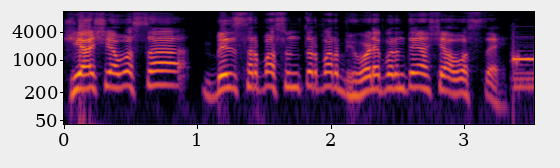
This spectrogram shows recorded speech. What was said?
ही अशी अवस्था बेलसरपासून तर फार भिवाड्यापर्यंत अशी अवस्था आहे.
